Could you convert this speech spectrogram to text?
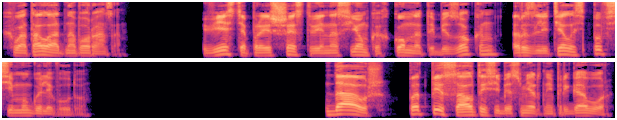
хватало одного раза. Весть о происшествии на съемках «Комнаты без окон» разлетелась по всему Голливуду. Да уж, Подписал ты себе смертный приговор.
